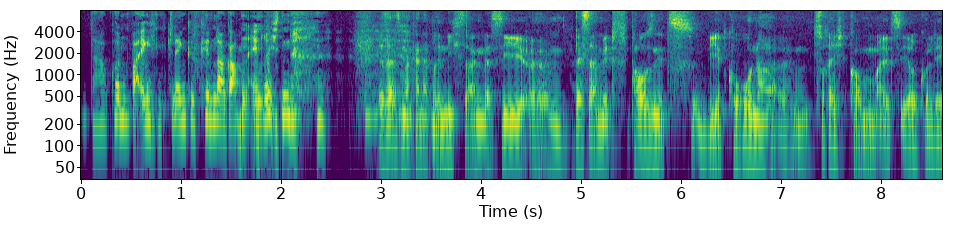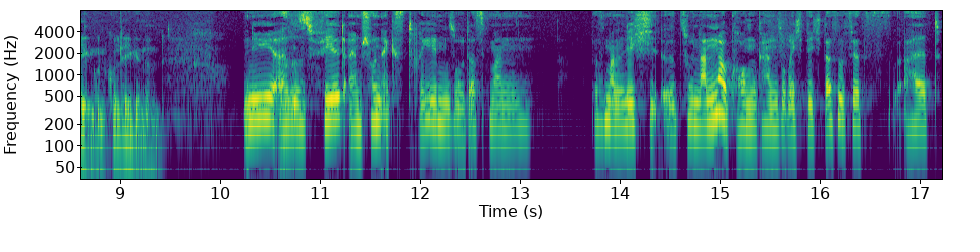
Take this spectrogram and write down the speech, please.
Da konnten wir eigentlich einen Klenke-Kindergarten einrichten. Das heißt, man kann aber nicht sagen, dass Sie ähm, besser mit Pausen jetzt wie jetzt Corona ähm, zurechtkommen als Ihre Kollegen und Kolleginnen. Nee, also es fehlt einem schon extrem so, dass man dass man nicht äh, zueinander kommen kann so richtig. Das ist jetzt halt,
